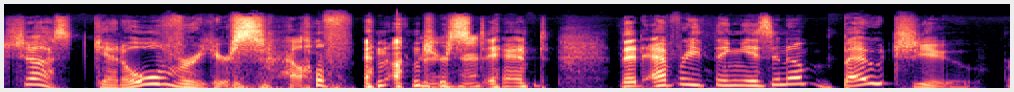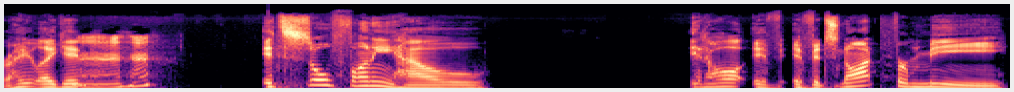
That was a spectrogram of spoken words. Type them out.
Just get over yourself and mm-hmm. understand mm-hmm. that everything isn't about you, right? Like it. Mm-hmm. It's so funny how it all. If if it's not for me,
